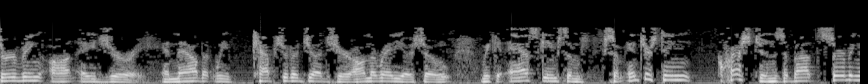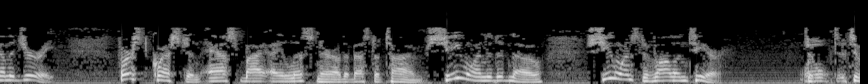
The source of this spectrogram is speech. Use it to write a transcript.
serving on a jury. And now that we've captured a judge here on the radio show, we can ask him some, some interesting questions about serving on the jury. First question asked by a listener of the best of times. She wanted to know, she wants to volunteer to, to,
